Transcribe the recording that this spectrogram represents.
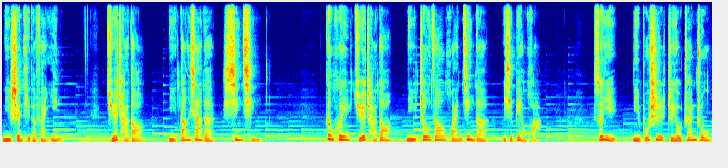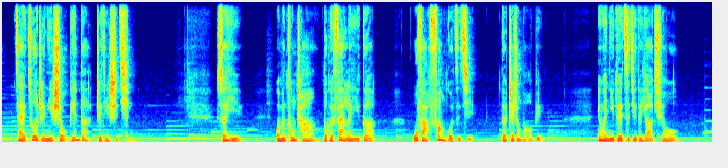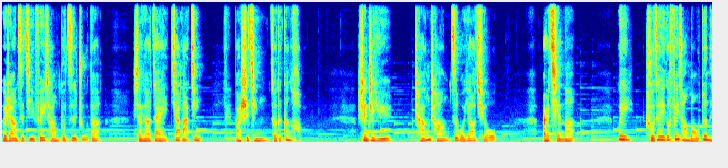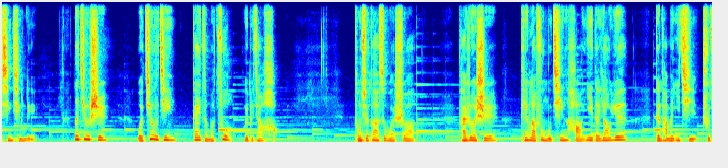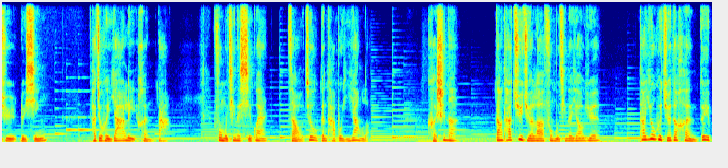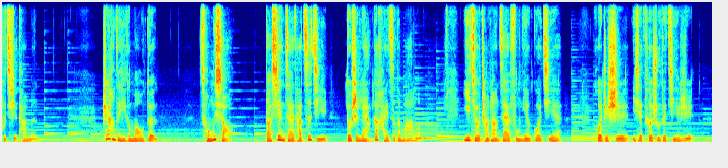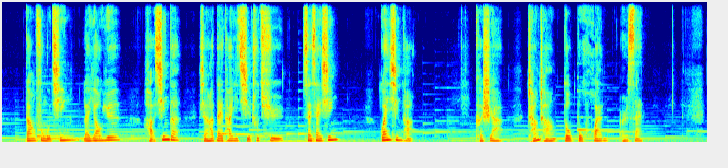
你身体的反应，觉察到你当下的心情，更会觉察到你周遭环境的一些变化。所以，你不是只有专注在做着你手边的这件事情。所以，我们通常都会犯了一个无法放过自己的这种毛病，因为你对自己的要求会让自己非常不自主的想要再加把劲，把事情做得更好，甚至于常常自我要求，而且呢，会。处在一个非常矛盾的心情里，那就是我究竟该怎么做会比较好。同学告诉我说，他若是听了父母亲好意的邀约，跟他们一起出去旅行，他就会压力很大。父母亲的习惯早就跟他不一样了。可是呢，当他拒绝了父母亲的邀约，他又会觉得很对不起他们。这样的一个矛盾，从小到现在，他自己都是两个孩子的妈了，依旧常常在逢年过节，或者是一些特殊的节日，当父母亲来邀约，好心的想要带他一起出去散散心，关心他，可是啊，常常都不欢而散。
